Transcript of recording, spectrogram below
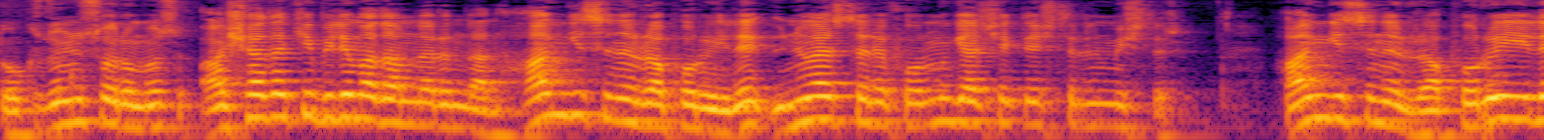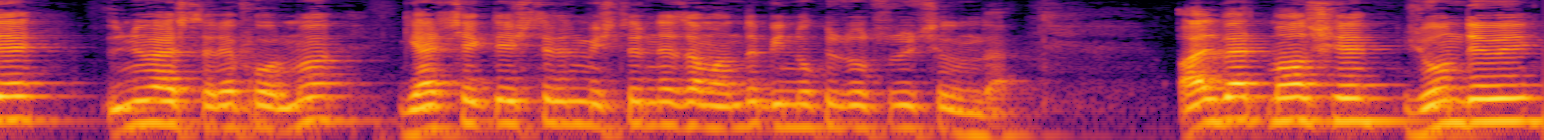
Dokuzuncu sorumuz. Aşağıdaki bilim adamlarından hangisinin raporu ile üniversite reformu gerçekleştirilmiştir? Hangisinin raporu ile üniversite reformu gerçekleştirilmiştir? Ne zamandı? 1933 yılında. Albert Malche, John Dewey,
